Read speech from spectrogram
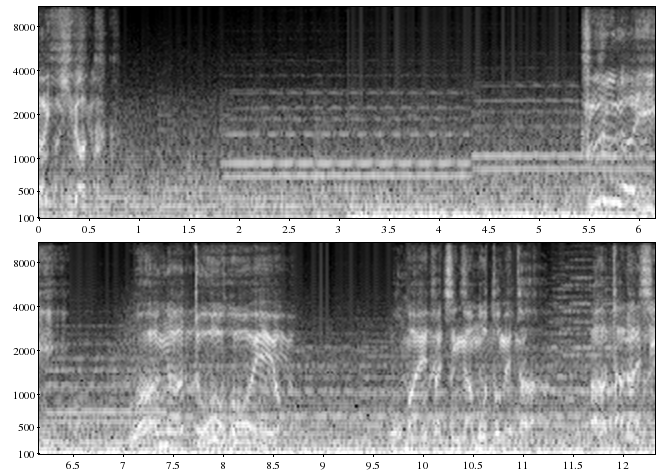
が開く。来るがいい。我が同胞よ。お前たちが求めた新し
